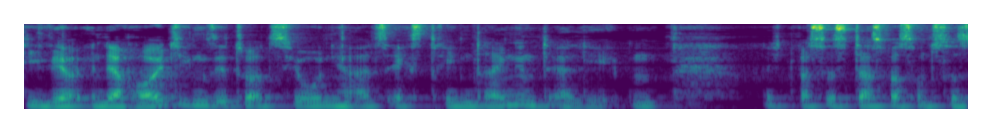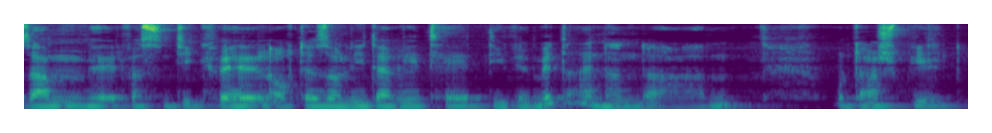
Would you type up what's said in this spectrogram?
die wir in der heutigen Situation ja als extrem drängend erleben. Nicht, was ist das, was uns zusammenhält? Was sind die Quellen auch der Solidarität, die wir miteinander haben? Und da spielt,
